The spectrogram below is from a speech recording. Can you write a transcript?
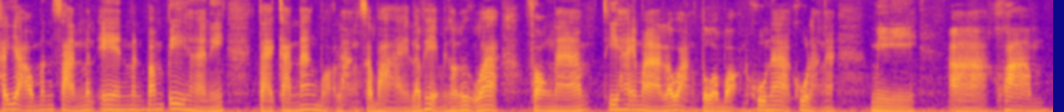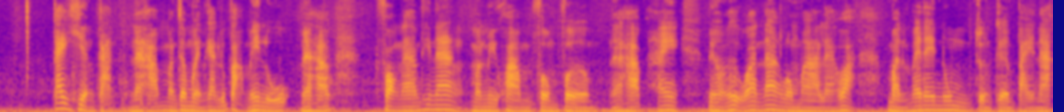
ขย่ามันสั่นมันเอ็นมันบัมปี้ขนาดนี้ แต่การนั่งเบาะหลังสบาย แล้วพี่เอกมีความรู้สึกว่าฟองน้ำที่ให้มาระหว่างตัวเบาะคู่หน้าคู่หลังอะมีความใกล้เคียงกันนะครับ มันจะเหมือนกันหรือเปล่าไม่รู้นะครับ ฟองน้ำที่นั่งมันมีความเฟิร์มๆนะครับ ให้มีความรู้สึกว่านั่งลงมาแล้วว่ามันไม่ได้นุ่มจนเกินไปนัก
